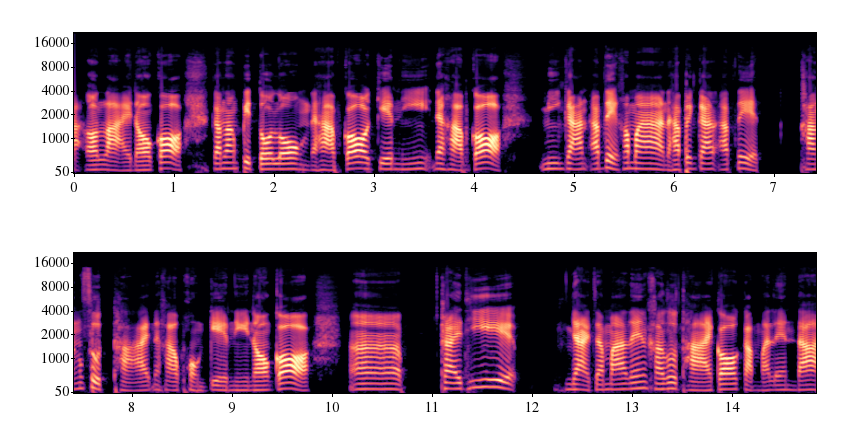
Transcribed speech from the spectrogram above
Art Online เนาะก็กำลังปิดตัวลงนะครับ ก็เกมนี้นะครับก็มีการอัปเดตเข้ามานะครับ เป็นการอัปเดตครั้งสุดท้ายนะครับของเกมนี้เนาะก็อ่อใครที่ อยากจะมาเล่นครั้งสุดท้ายก็กลับมาเล่นได้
